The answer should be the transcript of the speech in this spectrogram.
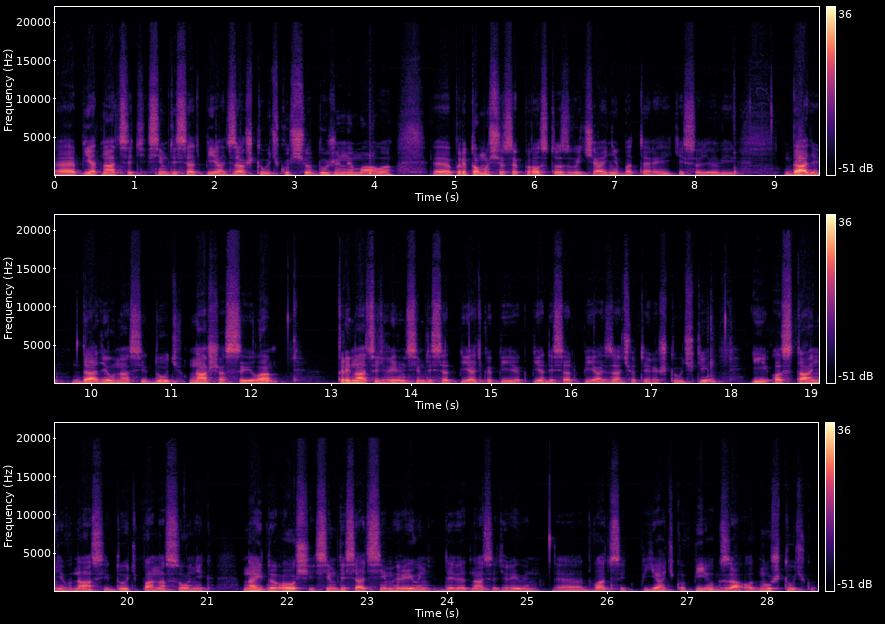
е, 15,75 за штучку, що дуже немало. Е, При тому, що це просто звичайні батарейки сольові. Далі, далі у нас йдуть наша сила. 13 гривень 75 копійок 55 за 4 штучки. І останні в нас йдуть Panasonic найдорожчі 77 гривень 19 гривень е, 25 копійок за одну штучку.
